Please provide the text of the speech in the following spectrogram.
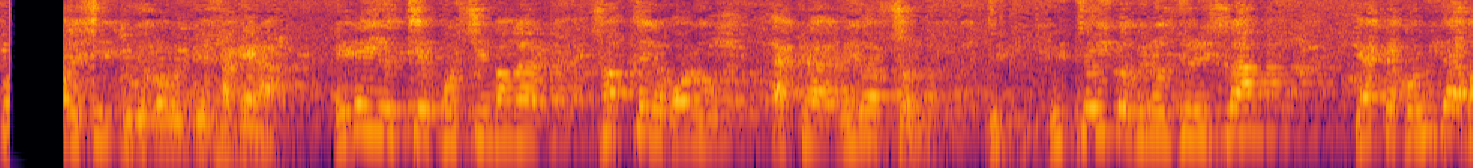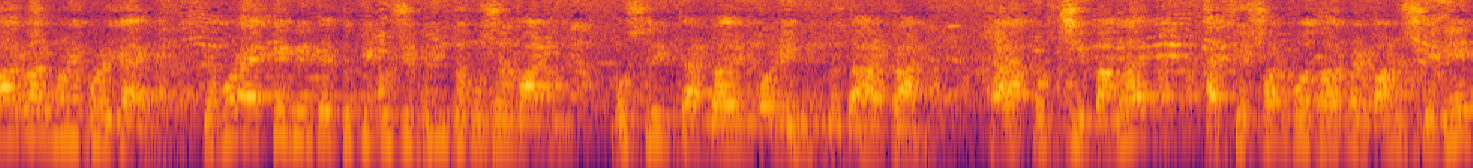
বাংলাদেশের পুজো কমিটিতে থাকে না। এটাই হচ্ছে পশ্চিমবাংলার সব থেকে বড় একটা নিদর্শন। বি- বিদ্রোহী কবি নজরুল ইসলাম, যে একটা কবিতা বারবার মনে পড়ে যায় যে মোরা একই বৃদ্ধের দুটি খুশি হিন্দু মুসলমান, মুসলিম তার নয়ন মণি, হিন্দু তাহার প্রাণ। সারা পশ্চিম বাংলায় আজকে সর্বধর্মের মানুষকে নিয়ে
